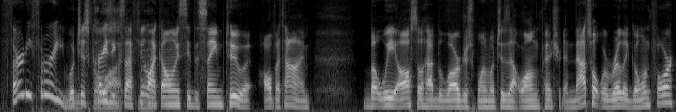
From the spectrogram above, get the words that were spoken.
33, which is crazy because I feel right. like I only see the same two all the time but we also have the largest one, which is that long pincered, and that's what we're really going for.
